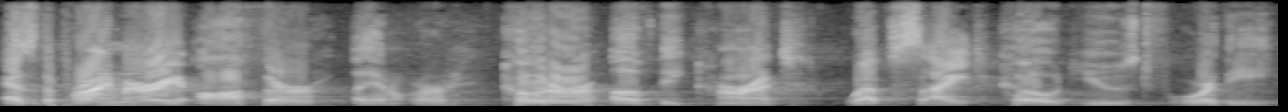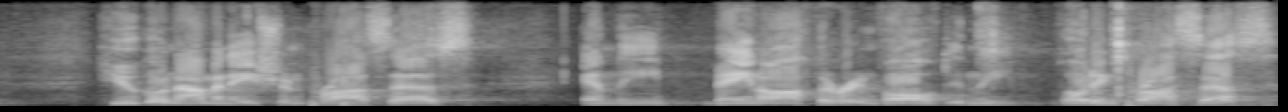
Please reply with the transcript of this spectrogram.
As the primary author and- or coder of the current website code used for the Hugo nomination process and the main author involved in the voting process,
